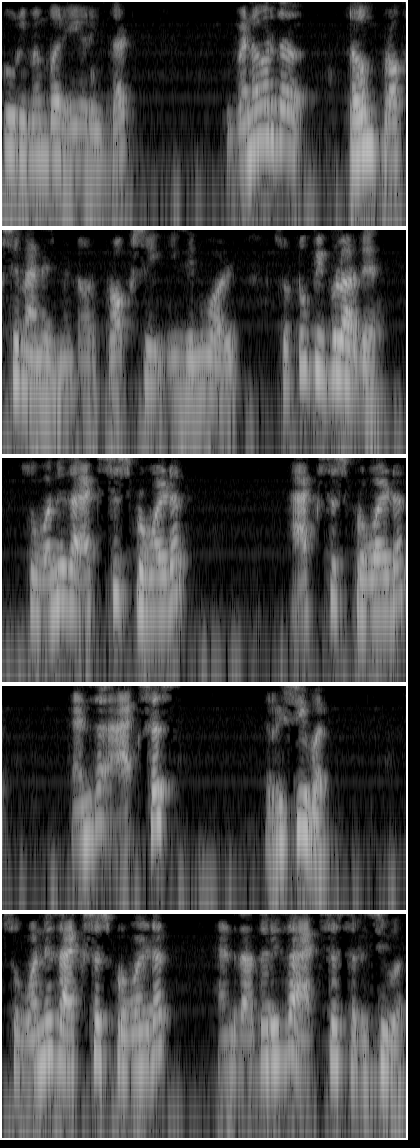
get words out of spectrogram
to remember here is that whenever the term proxy management or proxy is involved so two people are there. So one is the access provider access provider and the access receiver. So one is access provider and the other is the access receiver.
